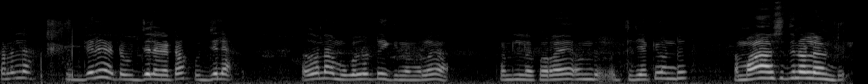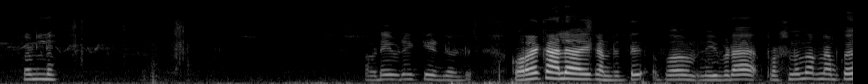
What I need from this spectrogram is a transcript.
കണ്ടല്ലോ? ഉജ്ജല കേട്ടോ ഉജ്ജല കേട്ടോ ഉജ്ജല അതുകൊണ്ടാണ് മുകളിലോട്ട് നിൽക്കുന്നത് മുളക കണ്ടല്ലോ കുറേ ഉണ്ട് ഒത്തിരിയൊക്കെ ഉണ്ട്. നമ്മളെ ആവശ്യത്തിനുള്ള ഉണ്ട് കണ്ടല്ലോ? അവിടെ ഇവിടെയൊക്കെ ഉണ്ട് കുറേ കാലമായി കണ്ടിട്ട്. അപ്പം ഇവിടെ പ്രശ്നം എന്ന് പറഞ്ഞാൽ നമുക്ക്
